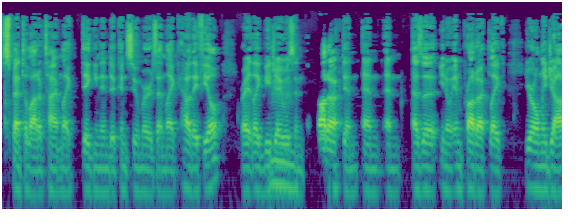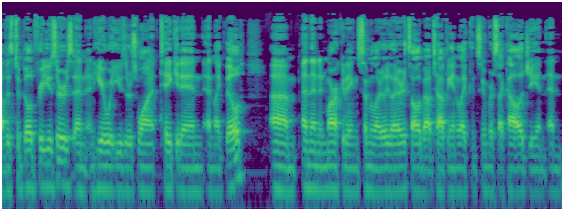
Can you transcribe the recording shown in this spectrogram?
spent a lot of time like digging into consumers and like how they feel, right? Like VJ mm. was in product and and and as a you know in product, like your only job is to build for users and and hear what users want, take it in, and like build. Um, and then in marketing, similarly, Larry, it's all about tapping into like consumer psychology and, and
